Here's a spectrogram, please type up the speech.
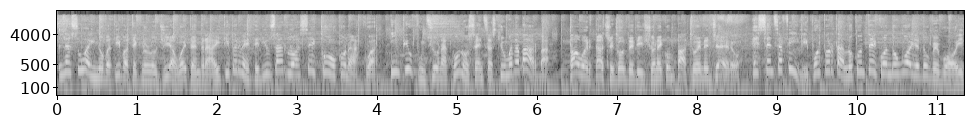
La sua innovativa tecnologia Wet and Dry ti permette di usarlo a secco o con acqua. In più funziona con o senza schiuma da barba. Power Touch Gold Edition è compatto e leggero e senza fili, puoi portarlo con te quando vuoi e dove vuoi,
